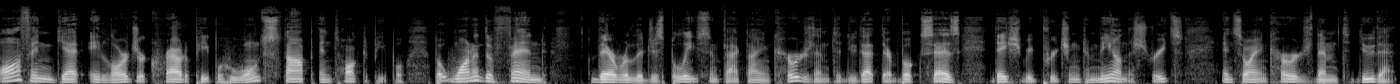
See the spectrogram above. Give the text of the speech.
often get a larger crowd of people who won't stop and talk to people, but want to defend their religious beliefs. In fact, I encourage them to do that. Their book says they should be preaching to me on the streets, and so I encourage them to do that.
